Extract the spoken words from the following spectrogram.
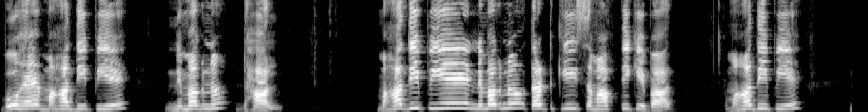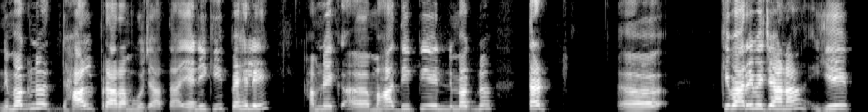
वो है महाद्वीपीय निमग्न ढाल। महाद्वीपीय निमग्न तट की समाप्ति के बाद महाद्वीपीय निमग्न ढाल प्रारंभ हो जाता है। यानी कि पहले हमने महाद्वीपीय निमग्न तट के बारे में जाना। ये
